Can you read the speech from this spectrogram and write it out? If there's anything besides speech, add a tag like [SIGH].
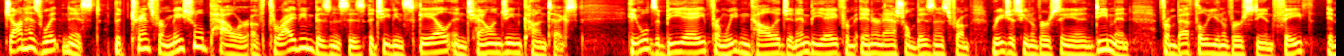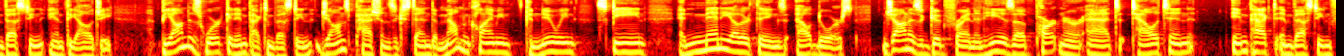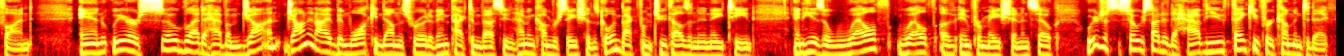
Jon has witnessed the transformational power of thriving businesses achieving scale in challenging contexts. He holds a BA from Wheaton College, an MBA from International Business from Regis University, and a DMIN from Bethel University in Faith, Investing, and Theology. Beyond his work in impact investing, Jon's passions extend to mountain climbing, canoeing, skiing, and many other things outdoors. Jon is a good friend, and he is a partner at Talanton Impact Investing Fund. And we are so glad to have him. Jon, Jon and I have been walking down this road of impact investing and having conversations going back from 2018. And he has a wealth, wealth of information. And so we're just so excited to have you. Thank you for coming today.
